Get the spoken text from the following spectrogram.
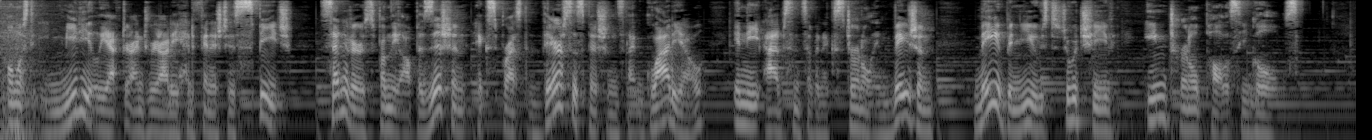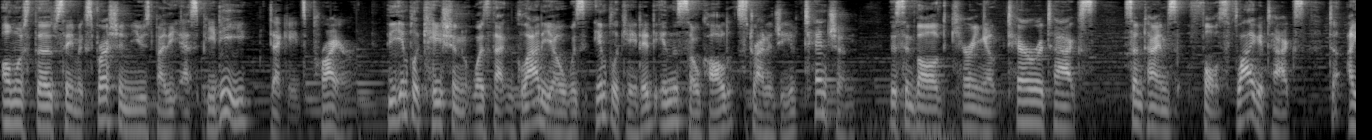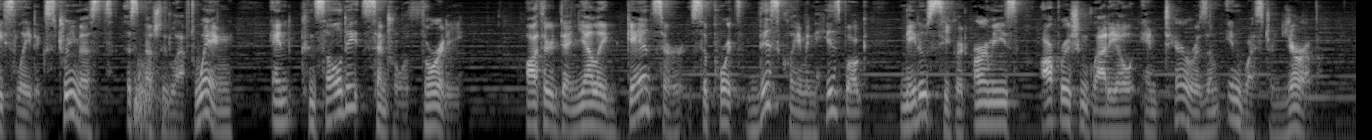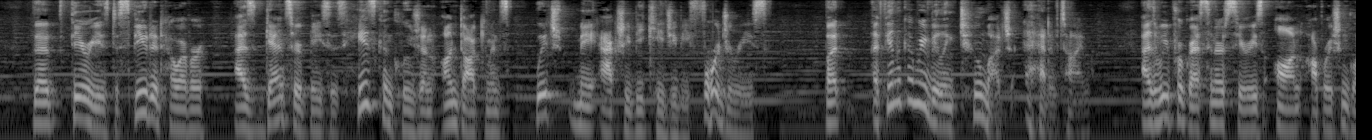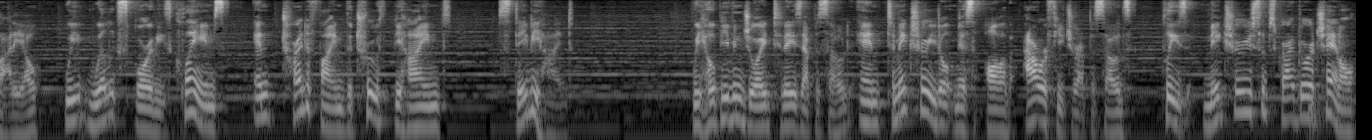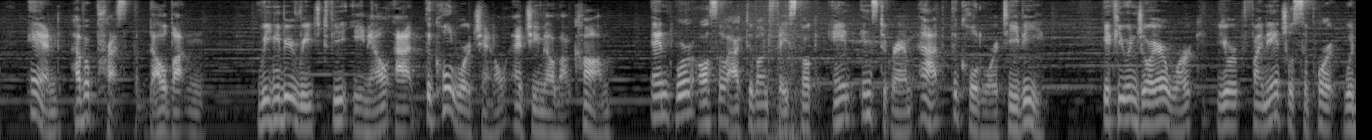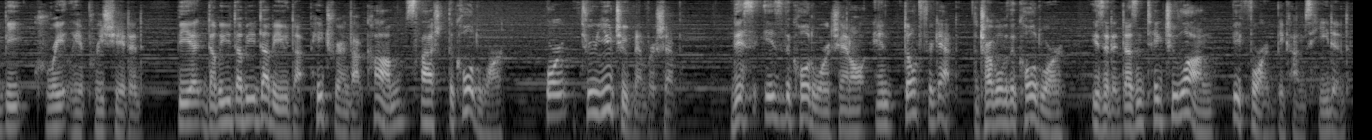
Almost immediately after Andreotti had finished his speech, senators from the opposition expressed their suspicions that Gladio, in the absence of an external invasion, may have been used to achieve internal policy goals. Almost the same expression used by the SPD decades prior. The implication was that Gladio was implicated in the so called strategy of tension. This involved carrying out terror attacks, sometimes false flag attacks, to isolate extremists, especially left wing, and consolidate central authority. Author Daniele Ganser supports this claim in his book, NATO's Secret Armies, Operation Gladio, and Terrorism in Western Europe. The theory is disputed, however, as Ganser bases his conclusion on documents which may actually be KGB forgeries. But I feel like I'm revealing too much ahead of time. As we progress in our series on Operation Gladio, we will explore these claims and try to find the truth behind Stay Behind. We hope you've enjoyed today's episode, and to make sure you don't miss all of our future episodes, please make sure you subscribe to our channel and have a press the bell button. We can be reached via email at thecoldwarchannel at gmail.com, and we're also active on Facebook and Instagram at The Cold War TV. If you enjoy our work, your financial support would be greatly appreciated via www.patreon.com slash thecoldwar or through YouTube membership. This is the Cold War channel, and don't forget, the trouble with the Cold War is that it doesn't take too long before it becomes heated.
